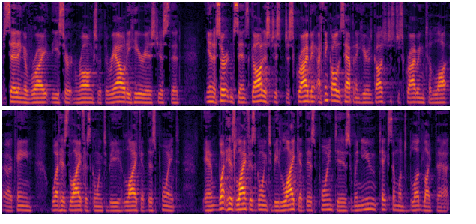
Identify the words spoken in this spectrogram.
setting of right these certain wrongs. But the reality here is just that in a certain sense, God is just describing. I think all that's happening here is God's just describing to Lot, uh, Cain what his life is going to be like at this point. And what his life is going to be like at this point is when you take someone's blood like that,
